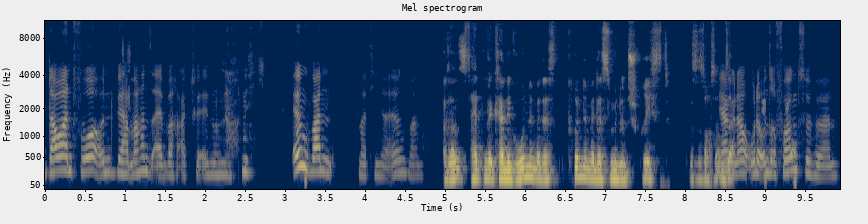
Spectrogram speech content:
dauernd vor und wir machen es einfach aktuell nur noch nicht. Irgendwann, Martina, irgendwann. Sonst hätten wir keine Gründe mehr, dass, Gründe mehr, dass du mit uns sprichst. Das ist auch so Ja, genau. Oder unsere Folgen zu hören.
